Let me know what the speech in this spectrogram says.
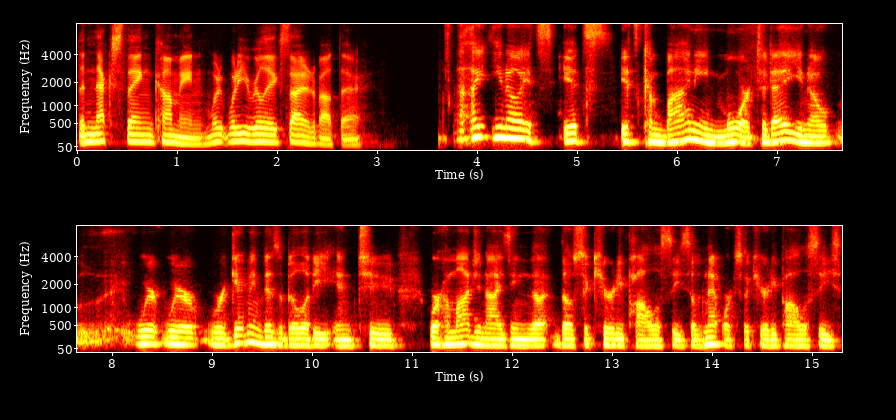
the next thing coming? What what are you really excited about there? I, you know, it's it's it's combining more today. You know, we're we're we're giving visibility into we're homogenizing the, those security policies, those network security policies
